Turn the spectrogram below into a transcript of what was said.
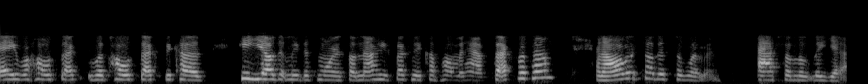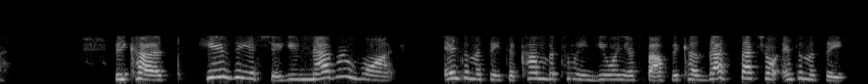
A withholds sex withholds sex because he yelled at me this morning, so now he expects me to come home and have sex with him. And I always tell this to women, absolutely yes. Because here's the issue: you never want intimacy to come between you and your spouse because that sexual intimacy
